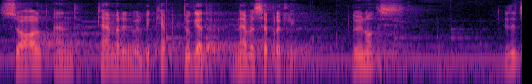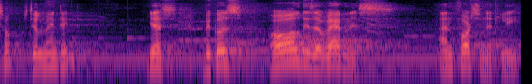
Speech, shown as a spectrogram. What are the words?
salt and tamarind will be kept together, never separately. Do you know this? Is it so? Still maintained? Yes, because all this awareness, unfortunately,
